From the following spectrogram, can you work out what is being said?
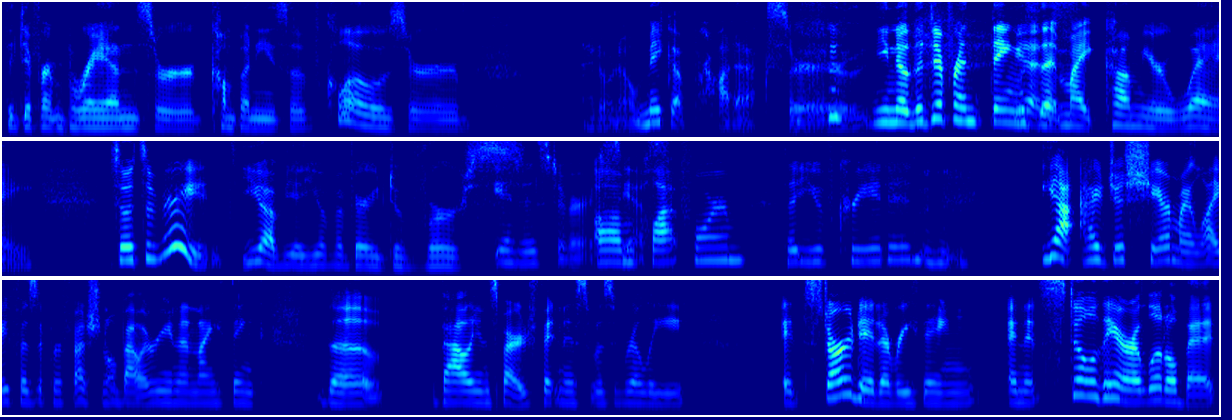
the different brands or companies of clothes or I don't know, makeup products or you know, the different things Yes. that might come your way. So it's a very you have you have a very diverse It is diverse. um, yes. platform that you've created. Mhm. Yeah, I just share my life as a professional ballerina, and I think the ballet inspired fitness was really it started everything, and it's still there a little bit.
